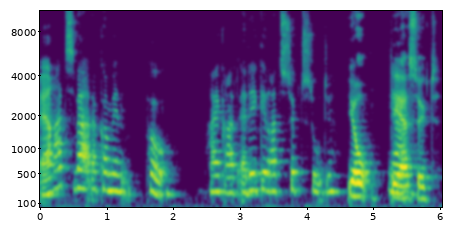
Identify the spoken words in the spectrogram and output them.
er ret svært at komme ind på. Har jeg ikke ret? Er det ikke et ret søgt studie? Jo, det ja. er søgt.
